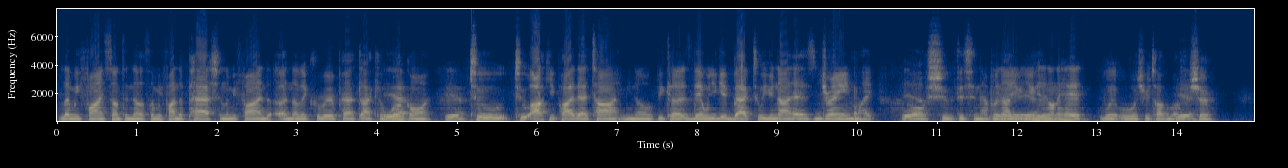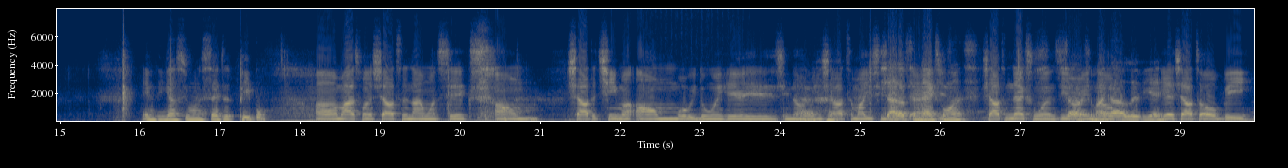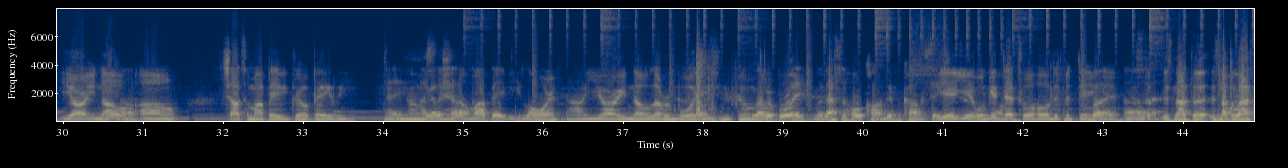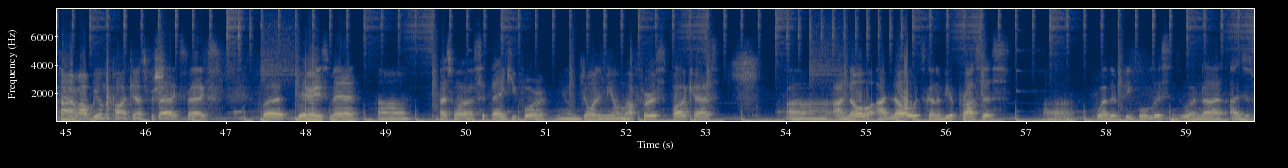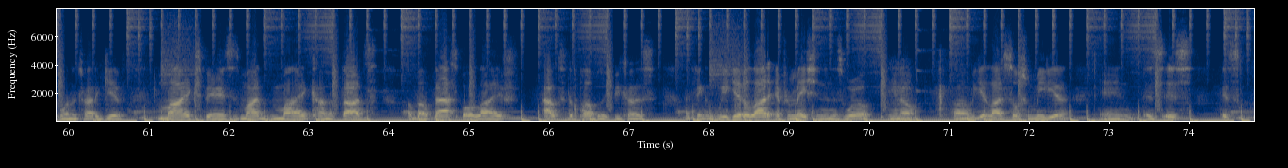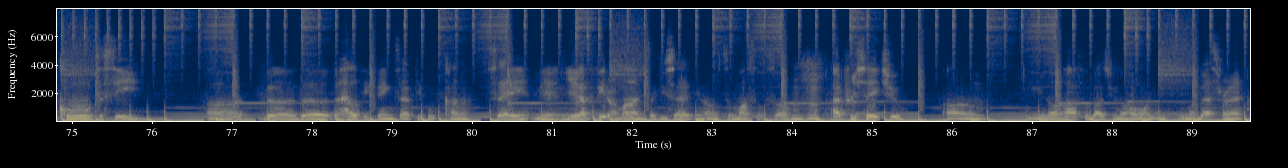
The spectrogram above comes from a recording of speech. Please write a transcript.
Let me find something else. Let me find a passion. Let me find another career path that I can work on yeah. to to occupy that time, you know, because then when you get back to it, you're not as drained. Like, Yeah. oh shoot, this and that. But Yeah, you, yeah, you hit it on the head with, with what you're talking about Yeah. for sure. Anything else you want to say to the people? Um, I just want to shout out to the 916. Um, shout out to Chima. Um, what we doing here is, you know, what I mean, shout out to my UC. Shout out to next ones. Shout out to next ones. You Shout out already to my guy Olivier. Yeah, shout out to OB. You already know. You know. Um, shout out to my baby girl Bailey. Hey, You know I gotta saying? shout out my baby Lauren, Uh, you already know, lover boys. You feel me? lover boy. But that's a whole con- different conversation. Yeah, yeah, we'll get know. that to a whole different thing. But, uh, it's, the, it's not the it's not the last time I'll be on the podcast for Facts, sure. facts. But Darius, man, um, I just want to say thank you for you know joining me on my first podcast. Uh, I know I know it's gonna be a process, uh, whether people listen to it or not. I just want to try to give my experiences, my my kind of thoughts about basketball life out to the public because I think we get a lot of information in this world. You know, uh, we get a lot of social media, and it's it's it's cool to see uh, the the the healthy things that people kind of say, and Yeah, we gotta feed our minds, like you said. You know, it's a muscle. So Mm-hmm. I appreciate you. Um, you know how I feel about you, no homo. You, you're my best friend.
